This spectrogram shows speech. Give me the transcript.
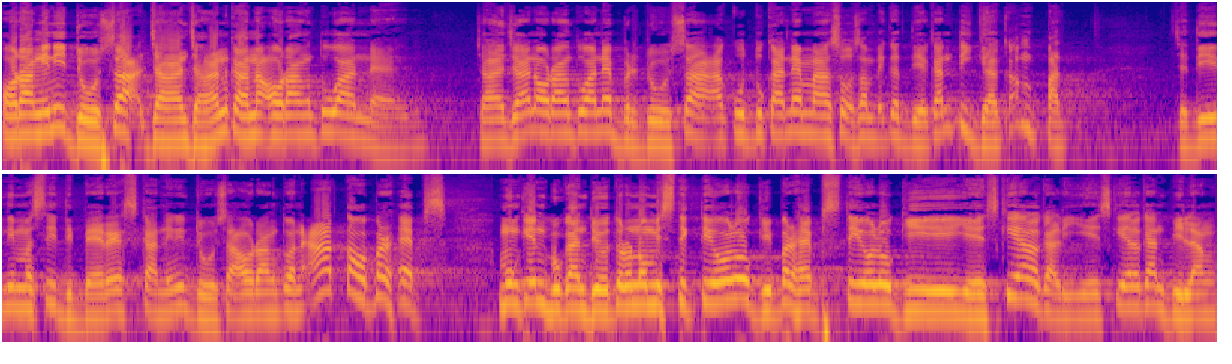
Orang ini dosa, jangan-jangan karena orang tuanya. Jangan-jangan orang tuanya berdosa, kutukannya masuk sampai ke dia kan tiga ke empat. Jadi ini mesti dibereskan, ini dosa orang tua. Atau perhaps mungkin bukan deuteronomistik teologi, perhaps teologi Yeskiel kali. Yeskiel kan bilang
